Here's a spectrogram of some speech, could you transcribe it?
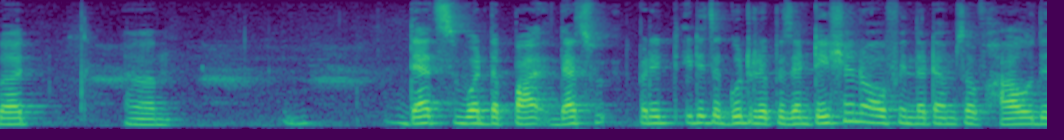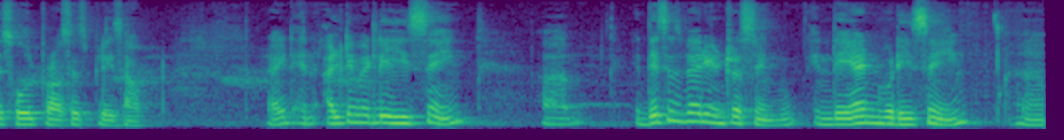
but um, that's what the part that's but it, it is a good representation of in the terms of how this whole process plays out right? And ultimately he's saying um, this is very interesting. In the end what he's saying uh,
